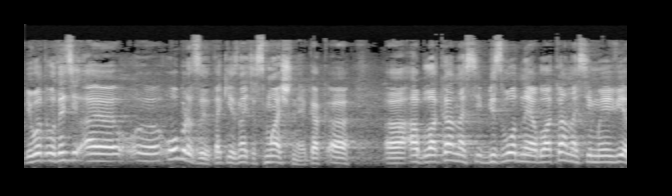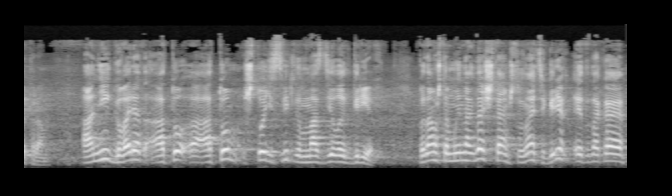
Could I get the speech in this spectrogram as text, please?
И вот, вот эти э, образы, такие, знаете, смачные, как э, облака, носи, безводные облака, носимые ветром, они говорят о, то, о том, что действительно в нас делает грех. Потому что мы иногда считаем, что, знаете, грех – это такая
